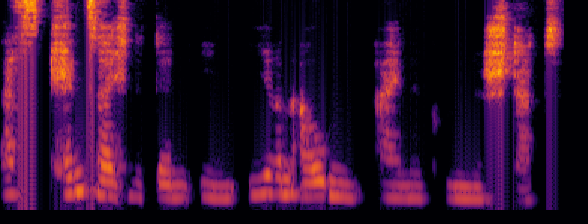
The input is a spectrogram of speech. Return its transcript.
Was kennzeichnet denn in Ihren Augen eine grüne Stadt?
